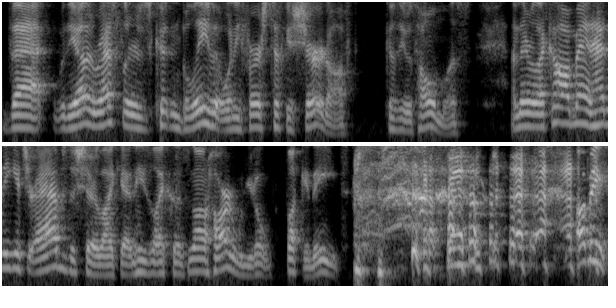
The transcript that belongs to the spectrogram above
that the other wrestlers couldn't believe it when he first took his shirt off because he was homeless. And they were like, "Oh man, how do you get your abs to show like that?" And he's like, "It's not hard when you don't fucking eat." I mean,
